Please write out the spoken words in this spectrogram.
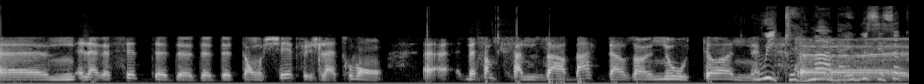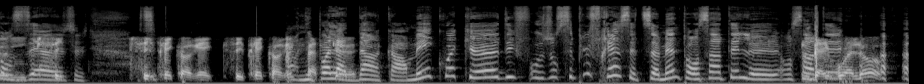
Euh, la recette de, de, de, ton chef, je la trouve, on, euh, me semble que ça nous embarque dans un automne. Oui, clairement. ben oui, c'est ça qu'on euh, disait. C'est très correct. C'est très correct. On n'est pas là-dedans encore. Mais quoique, des c'est plus frais cette semaine, puis on sentait le. On sentait... Ben voilà.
